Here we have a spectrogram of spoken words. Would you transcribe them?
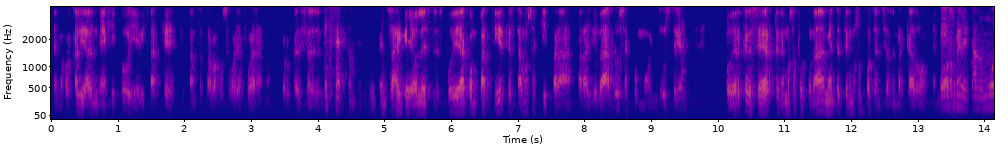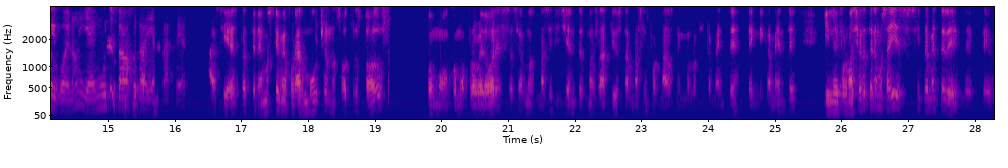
de mejor calidad en México y evitar que, tanto trabajo se vaya afuera, ¿no? Creo que ese es el, Exacto. el mensaje que yo les, les pudiera compartir, que estamos aquí para, para ayudarlos a como industria poder crecer. Tenemos, afortunadamente, tenemos un potencial de mercado enorme. Es un mercado muy bueno y hay mucho trabajo todavía para hacer. Así es, pero tenemos que mejorar mucho nosotros todos como, como proveedores, hacernos más eficientes, más rápidos, estar más informados tecnológicamente, técnicamente. Y la información la tenemos ahí, es simplemente de, de,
